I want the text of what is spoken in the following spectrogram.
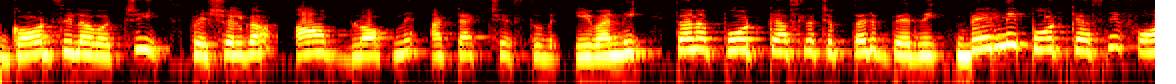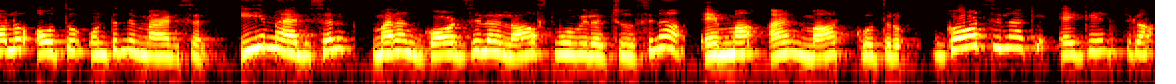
గాడ్జిలా వచ్చి స్పెషల్గా ఆ బ్లాక్ని అటాక్ చేస్తుంది. ఇవన్నీ తన పోడ్కాస్ట్లో చెప్తాడు బెర్నీ. బెర్నీ పోడ్కాస్ట్ని ఫాలో అవుతూ ఉంటుంది మ్యాడిసన్ ఈ మ్యాడిసన్ మనం గాడ్జిలా లాస్ట్ మూవీలో చూసిన ఎమ్మా అండ్ మార్క్ కూతురు. గాడ్జిలాకి అగేన్స్ట్గా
